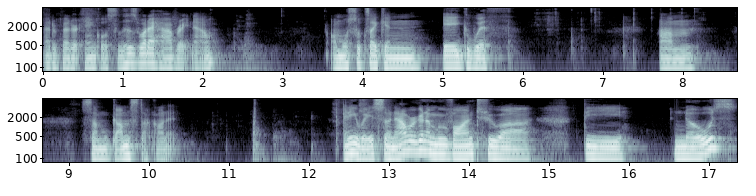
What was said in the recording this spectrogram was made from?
At a better angle. So this is what I have right now. Almost looks like an egg with um, some gum stuck on it. Anyway, so now we're gonna move on to uh, the nose.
